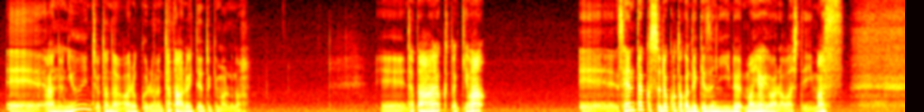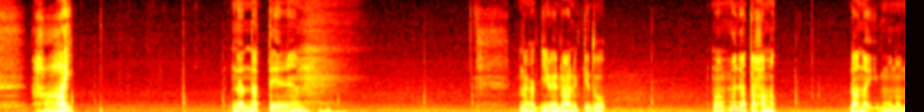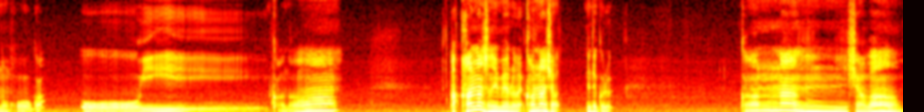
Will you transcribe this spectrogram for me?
えー、あの、入園地をただ歩くるな。ただ歩いてる時もあるな。えー、ただ歩く時は、えー、選択することができずにいる迷いを表しています。はい。なんだって？なんかいろいろあるけど、まあ、あんまり当てはまらないものの方が多いかなあ、観覧車の夢占い。観覧車出てくる。観覧車は、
